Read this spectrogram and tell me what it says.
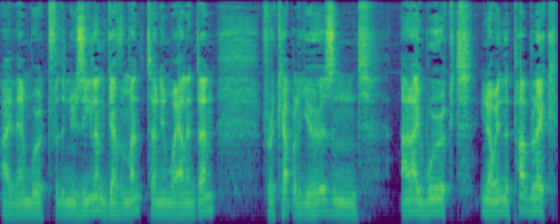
I then worked for the New Zealand government down in Wellington for a couple of years, and and I worked, you know, in the public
